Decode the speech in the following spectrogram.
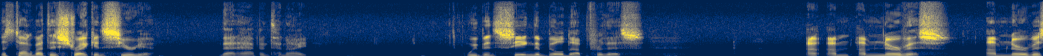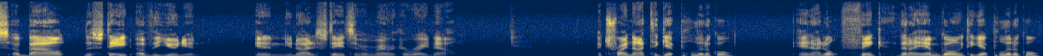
Let's talk about this strike in Syria that happened tonight. We've been seeing the buildup for this. I, I'm I'm nervous. I'm nervous about the state of the union in the United States of America right now. I try not to get political, and I don't think that I am going to get political.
